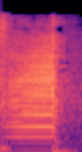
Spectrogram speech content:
Bye.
